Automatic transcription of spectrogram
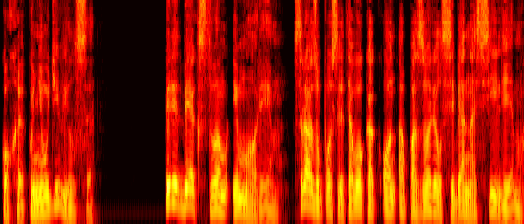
Кохеку не удивился. «Перед бегством и море. сразу после того, как он опозорил себя насилием.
